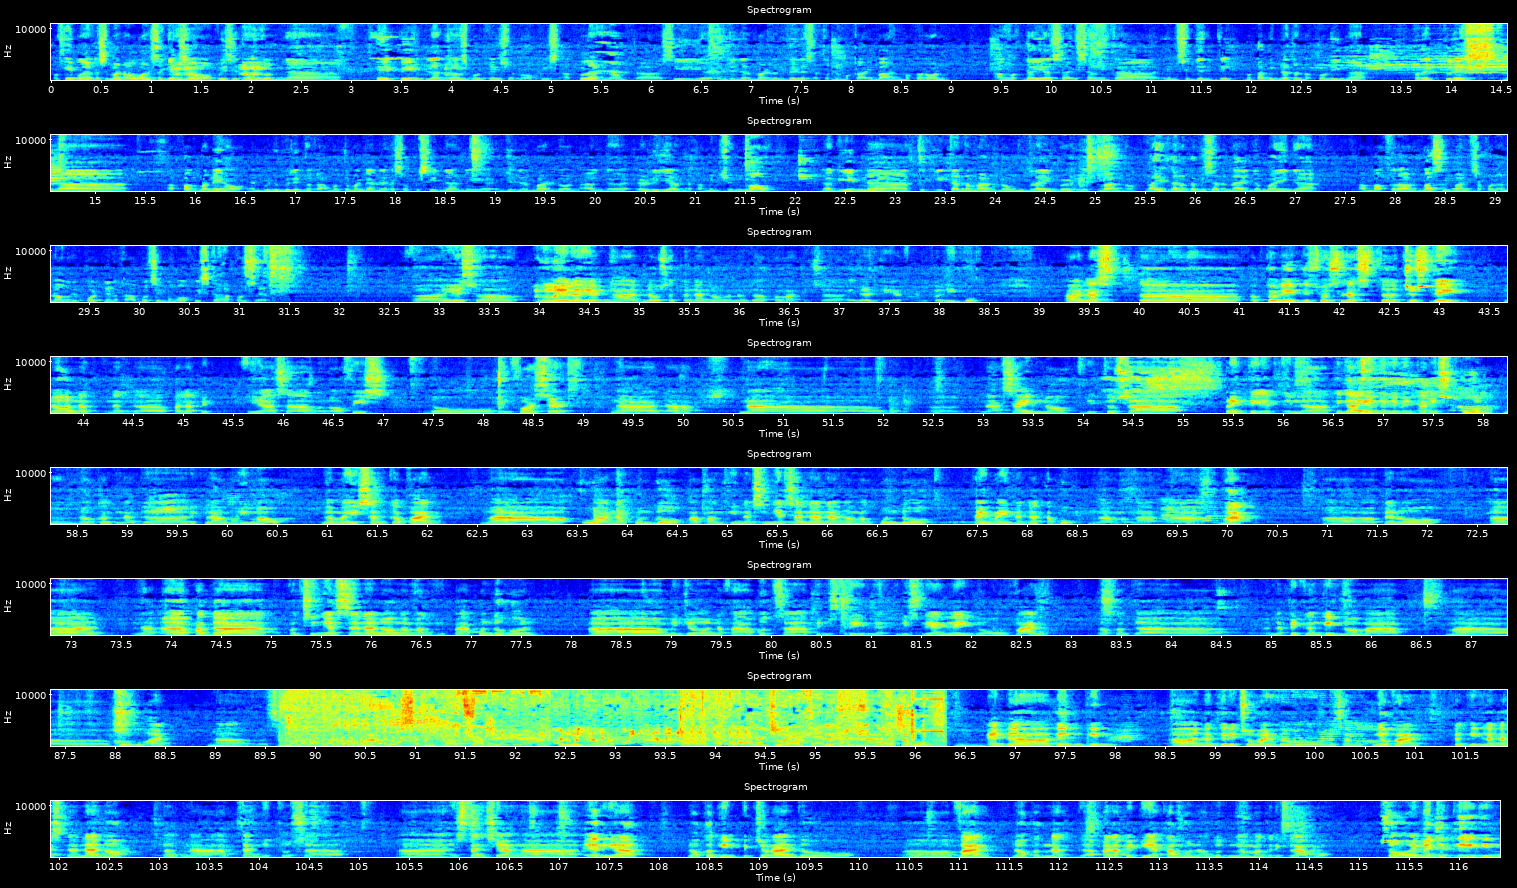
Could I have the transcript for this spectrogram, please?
Okay mga kasimano, once again sa office ito aton nga Hepe Land Transportation Office Aklan no ka si uh, Engineer Marlon Velez aton makaibahan makaron angot daya sa isang ka insidente. Makabig naton actually nga reckless nga uh, pagmaneho and we do believe na kaabot naman ganira sa opisina ni uh, Engineer Marlon ag uh, earlier naka-mention ni Mau naging uh, tikita naman dong driver is ban no. Ngayon na lang kami sa anay gamay nga ang background base man sa kung ano ang report nga nakaabot sa imong office kahapon sir. Ah, yes, ah, may layad nga adlaw sa tanan no, nga nagapamatik sa Energy FM Kalibo. Ah, last ah, actually this was last ah, Tuesday no nag nagpalapit iya sa amon office do enforcer nga na na ah, na-assign no dito sa Prenti at uh, Tigayon Elementary School no kag nagreklamo imaw nga may isang kaban nga uwa ng pundo habang ginasinyasan na nga magpundo ay may nagatabok nga mga nga unga Ah, pero ah, na, ah, pag uh, pag sinyasan na no nga magipapunduhon ah, medyo nakaabot sa pedestrian pedestrian lane do van no kag ah, napit lang gid no ma mabungguan ang Thankfully, no, what, uh, Energy FM Kalibo. natabo. And uh, then, gin, uh, nagdiretso man do, nasamit nga van, kag ginlagas na na, no? Kag naabtan ito sa uh, istansyang uh, area, no? Kag ginpicturan do uh, van, no? Kag nagpalapit iya ka mo, na agud nga magreklamo. So, immediately, gin,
